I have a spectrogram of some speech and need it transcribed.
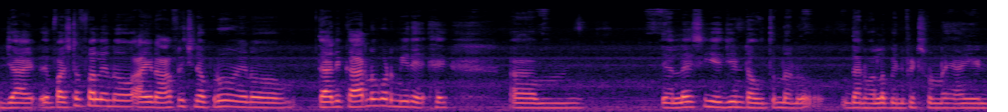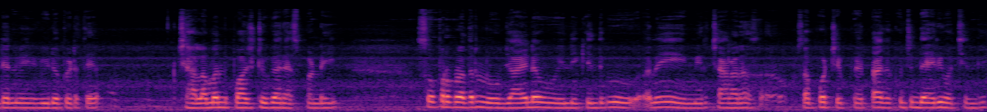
జాయిన్ ఫస్ట్ ఆఫ్ ఆల్ నేను ఆయన ఆఫర్ ఇచ్చినప్పుడు నేను దానికి కారణం కూడా మీరే. ఎల్ఐసి ఏజెంట్ అవుతున్నాను. దానివల్ల బెనిఫిట్స్ ఉన్నాయా? ఏంటి అని వీడియో పెడితే. చాలామంది పాజిటివ్గా రెస్పాండ్ అయ్యి సూపర్ బ్రదర్ నువ్వు జాయిన్ అవ్వు నీకు ఎందుకు? అని మీరు చాలా సపోర్ట్ చెప్పారు. నాకు కొంచెం ధైర్యం వచ్చింది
